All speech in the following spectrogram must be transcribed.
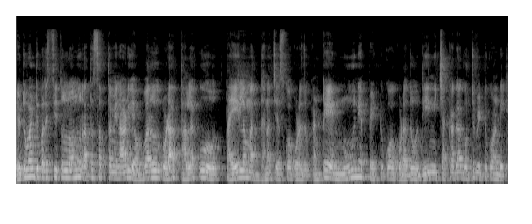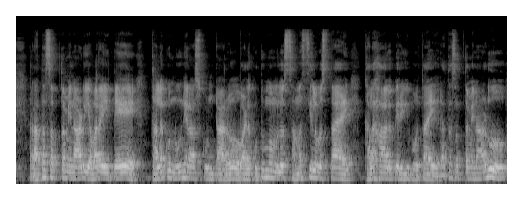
ఎటువంటి పరిస్థితుల్లోనూ రథసప్తమి నాడు ఎవ్వరూ కూడా తలకు తైలమర్ధన చేసుకోకూడదు. అంటే నూనె పెట్టుకోకూడదు. దీన్ని చక్కగా గుర్తుపెట్టుకోండి. రథసప్తమి నాడు ఎవరైతే తలకు నూనె రాసుకుంటారో వాళ్ళ కుటుంబంలో సమస్యలు వస్తాయి. కలహాలు పెరిగిపోతాయి. రథసప్తమి నాడు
